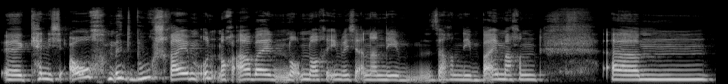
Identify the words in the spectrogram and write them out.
äh, kenne ich auch mit Buchschreiben und noch arbeiten und noch irgendwelche anderen neben, Sachen nebenbei machen. Ähm,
